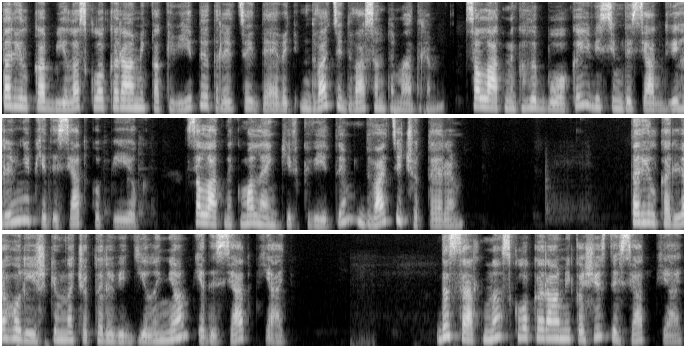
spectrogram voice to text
Тарілка біла, склокераміка квіти 39, 22 см. Салатник глибокий 82 гривні 50 копійок. Салатник маленький в квіти 24. Тарілка для горішків на 4 відділення 55. Десертна склокераміка 65.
